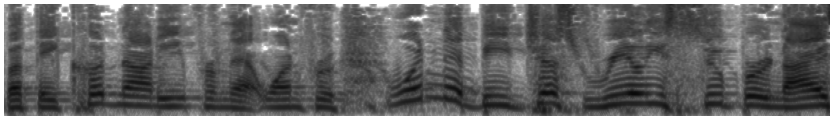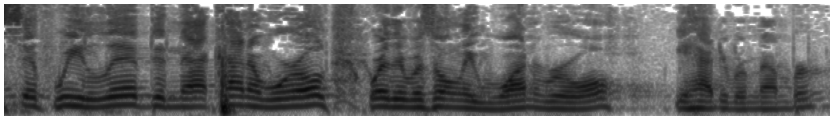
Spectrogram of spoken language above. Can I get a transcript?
but they could not eat from that one fruit. Wouldn't it be just really super nice if we lived in that kind of world where there was only one rule you had to remember?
